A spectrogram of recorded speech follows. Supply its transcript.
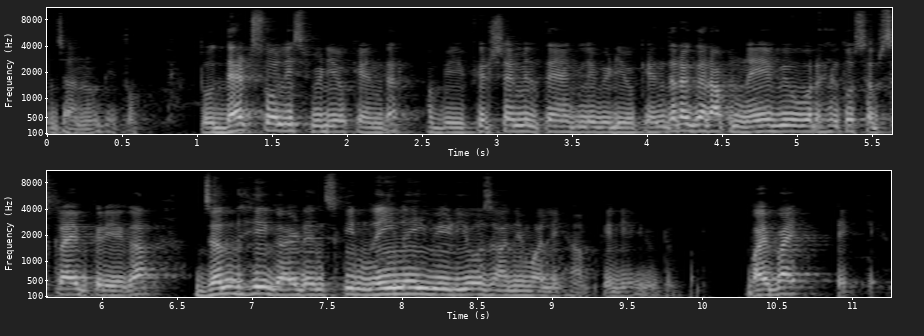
जानोगे तो। तो दैट्स ऑल इस वीडियो के अंदर। अभी फिर से मिलते हैं अगले वीडियो के अंदर। अगर आप नए व्यूवर हैं तो सब्सक्राइब करिएगा। जल्द ही गाइडेंस की नई नई वीडियोज़ आने वाली हैं आपके लिए यूट्यूब पर। बाय बाय टेक केयर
